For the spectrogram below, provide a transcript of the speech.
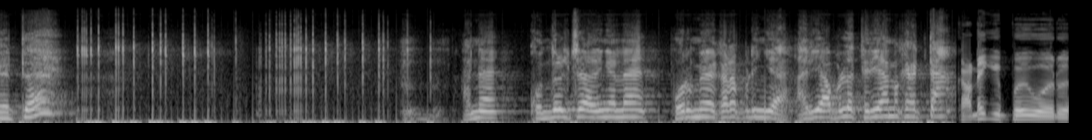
கேட்ட அண்ணே கொந்தளிச்சாதீங்க அண்ணே பொறுமையா கடப்பிடிங்க. அறியாப்புல தெரியாம கரெக்டா? கடைக்கு போய் ஒரு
